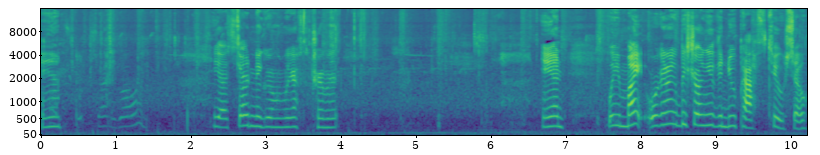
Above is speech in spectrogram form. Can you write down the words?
And It's starting to grow in. yeah, it's starting to grow and we have to trim it. And we might, we're gonna be showing you the new path too. So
